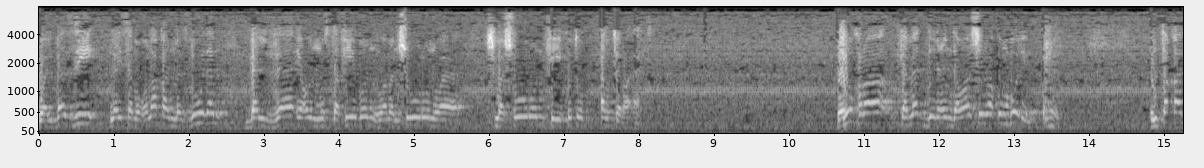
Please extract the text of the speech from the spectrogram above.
والبز ليس مغلقا مسدودا بل ذائع مستفيض ومنشور ومشهور في كتب القراءات. والأخرى كمد عند ورش وقنبل. انتقل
